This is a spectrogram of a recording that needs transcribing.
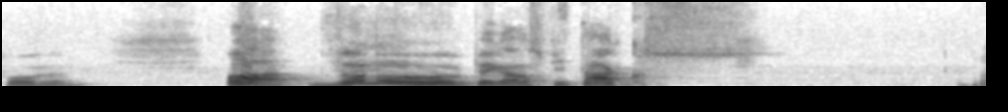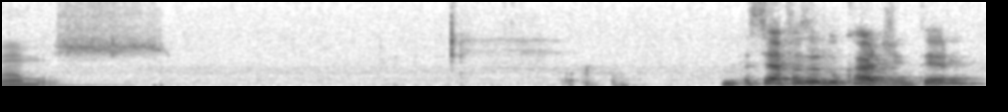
porra. Ó, vamos pegar os pitacos? Vamos. Você vai fazer do card inteiro?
